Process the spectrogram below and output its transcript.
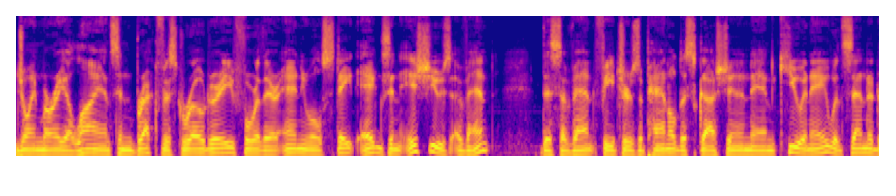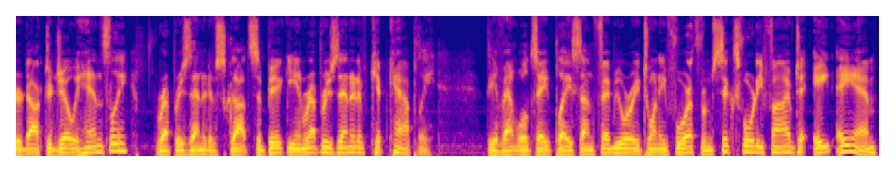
Join Maury Alliance and Breakfast Rotary for their annual State Eggs and Issues event. This event features a panel discussion and Q&A with Senator Dr. Joey Hensley, Representative Scott Cepicky, and Representative Kip Capley. The event will take place on February 24th from 6:45 to 8 a.m.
